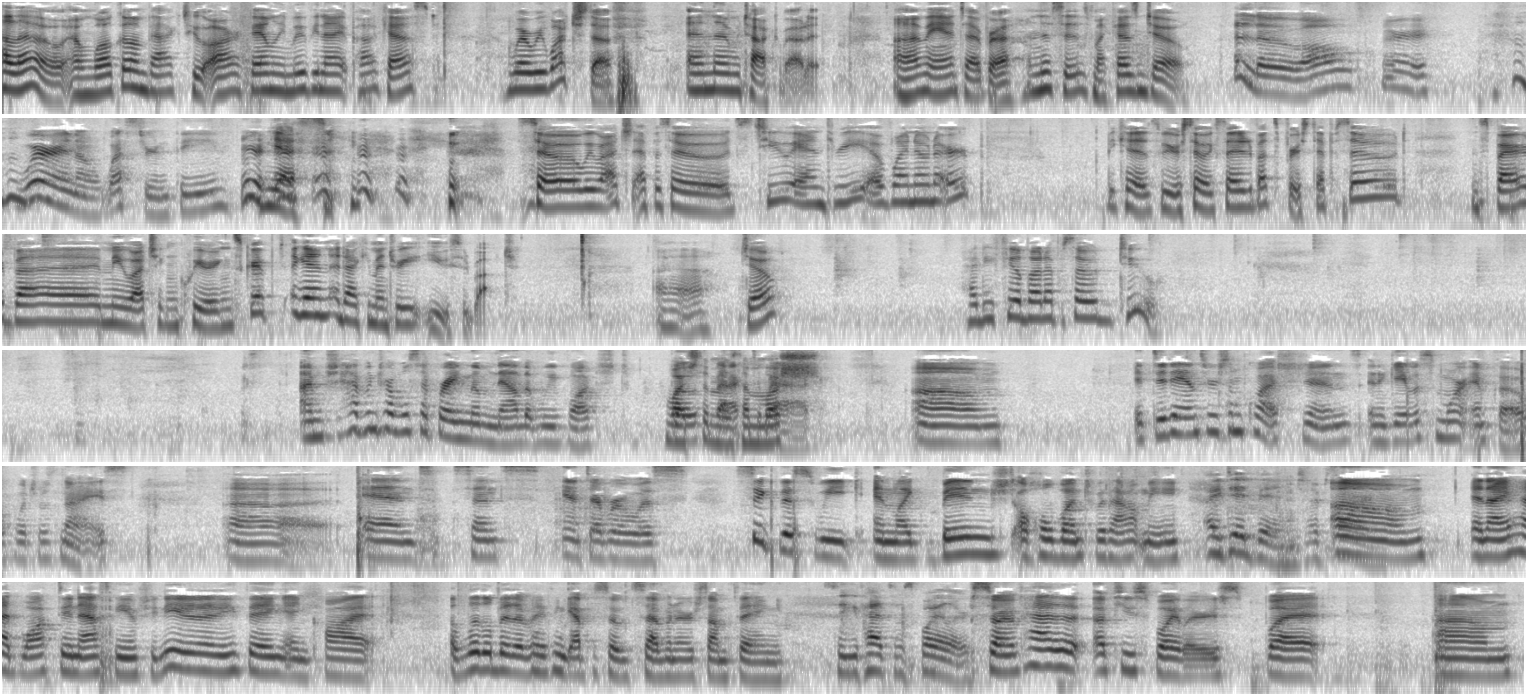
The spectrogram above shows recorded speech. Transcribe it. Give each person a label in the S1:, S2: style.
S1: Hello, and welcome back to our family movie night podcast where we watch stuff and then we talk about it. I'm Aunt Deborah, and this is my cousin Joe.
S2: Hello, all. We're, we're in a Western theme.
S1: Yes. so we watched episodes two and three of Wynonna Earp because we were so excited about the first episode, inspired by me watching Queering the Script, again, a documentary you should watch. Uh, Joe, how do you feel about episode two?
S2: I'm having trouble separating them now that we've watched.
S1: Watch
S2: both
S1: them as
S2: back
S1: a
S2: to
S1: mush.
S2: back. Um, it did answer some questions and it gave us some more info, which was nice. Uh, and since Aunt Deborah was sick this week and like binged a whole bunch without me,
S1: I did binge. I'm
S2: Um, and I had walked in asking if she needed anything and caught a little bit of I think episode seven or something.
S1: so you've had some spoilers.
S2: So I've had a, a few spoilers, but um,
